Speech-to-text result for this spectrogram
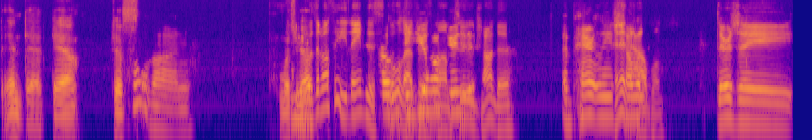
Been dead. Yeah. Just Hold on. what you was got? it also he named his So, school did after you his all mom hear too this? Donda Apparently, and his someone album there's a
